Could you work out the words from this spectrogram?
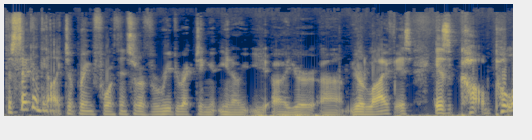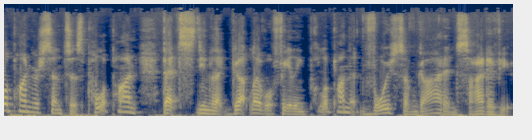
The second thing I like to bring forth in sort of redirecting, you know, uh, your uh, your life is is call, pull upon your senses, pull upon that you know that gut level feeling, pull upon that voice of God inside of you.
